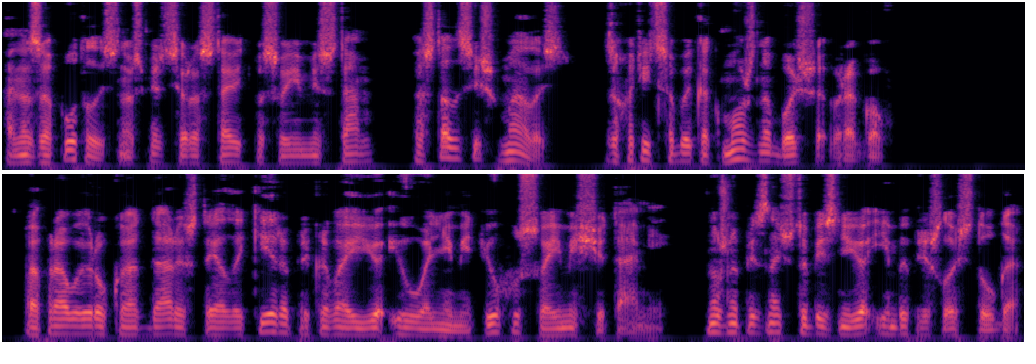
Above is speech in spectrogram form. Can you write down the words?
Она запуталась, но смерть все расставит по своим местам, осталась лишь малость, захватить с собой как можно больше врагов. По правую руку от Дары стояла Кира, прикрывая ее и увольня Метюху своими щитами. Нужно признать, что без нее им бы пришлось туго.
